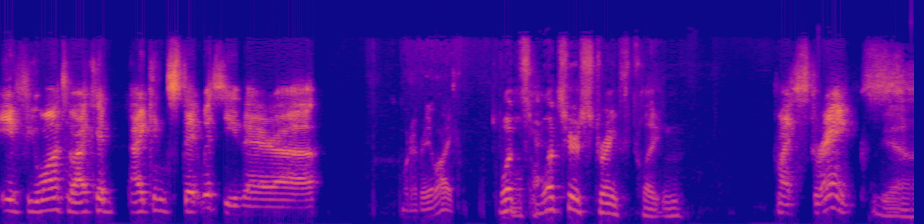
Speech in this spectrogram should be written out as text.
If you want to, I could. I can stay with you there. Uh, whatever you like. What's Okay. what's your strength, Clayton? my strength. Yeah.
